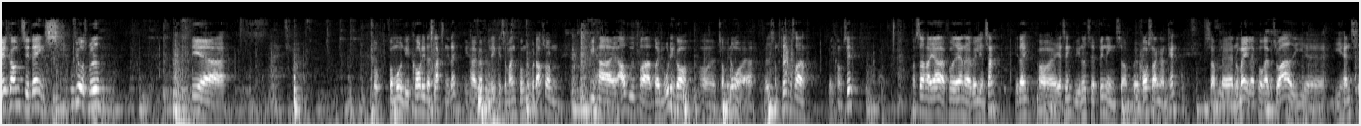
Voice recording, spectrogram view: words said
Velkommen til dagens byrådsmøde. Det er for, formodentlig et kort et af slagsen i dag. Vi har i hvert fald ikke så mange punkter på dagsordenen. Vi har øh, afbud fra Preben Rudingård, og øh, Tommy Nord er med som stedfortræder. Velkommen til. Og så har jeg fået æren af at vælge en sang i dag, og øh, jeg tænkte, vi er nødt til at finde en, som forsangeren kan, som normalt er på repertoireet i, i hans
